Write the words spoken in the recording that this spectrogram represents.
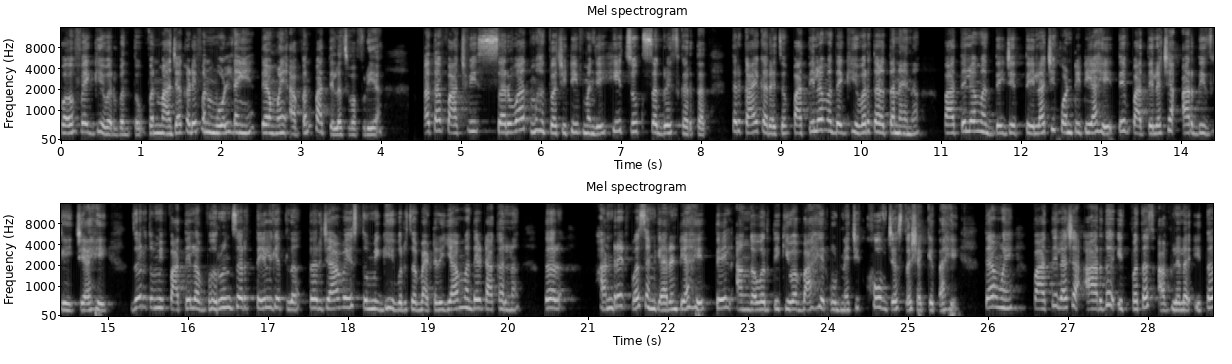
परफेक्ट घेवर बनतो. पण माझ्याकडे पण मोल्ड नाहीये त्यामुळे आपण पातेलच वापरूया. आता पाचवी सर्वात महत्वाची टीप म्हणजे ही चूक सगळेच करतात. तर काय करायचं? पातेल्यामध्ये घेवर तळताना आहे ना पातेल्यामध्ये जे तेलाची क्वांटिटी आहे ते पातेल्याच्या अर्धीच घ्यायची आहे. जर तुम्ही पातेला भरून जर तेल घेतलं तर ज्या वेळेस तुम्ही घेवरचं बॅटर यामध्ये टाकाल ना तर हंड्रेड पर्सेंट गॅरंटी आहे तेल अंगावरती किंवा बाहेर उडण्याची खूप जास्त शक्यता आहे. त्यामुळे पातेल्याच्या अर्ध इतपतच आपल्याला इथं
